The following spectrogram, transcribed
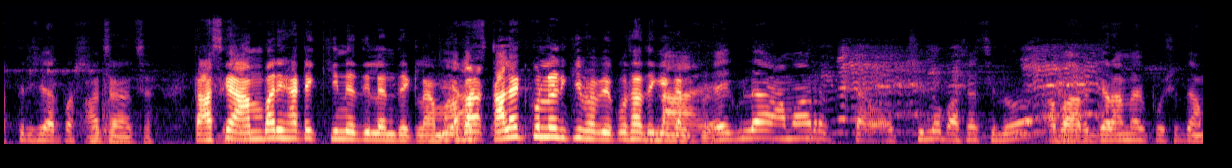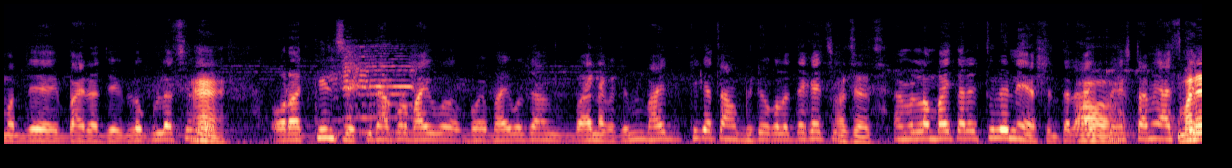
আটত্রিশ হাজার পাঁচশো আচ্ছা আচ্ছা। তা আজকে আমবাড়ি হাটে কিনে দিলেন দেখলাম। আবার কালেক্ট করলেন কীভাবে? কোথা থেকে এগুলা আমার ছিল বাসা ছিল। আবার গ্রামের পশুদের আমার যে বাইরে যে লোকগুলো ছিল হ্যাঁ। ওরা কিনছে কেনার পর ভাই ভাই বলছে আমি বায়না করছি। ভাই ঠিক আছে আমি ভিডিও কলে দেখাইছি আচ্ছা আচ্ছা। আমি বললাম ভাই তাহলে তুলে নিয়ে আসেন তাহলে প্যাকেজটা আমি আজকে মানে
